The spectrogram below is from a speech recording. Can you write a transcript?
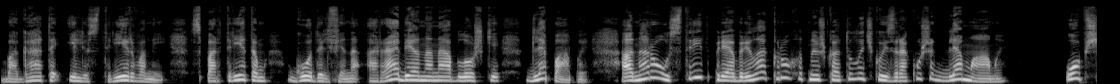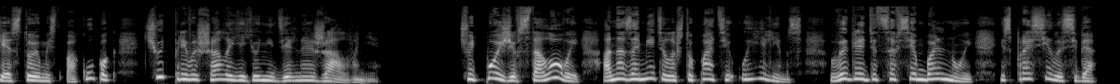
богато иллюстрированный, с портретом Годольфина Арабиана на обложке для папы, а на Роу-стрит приобрела крохотную шкатулочку из ракушек для мамы. Общая стоимость покупок чуть превышала ее недельное жалование. Чуть позже в столовой она заметила, что Пати Уильямс выглядит совсем больной, и спросила себя,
